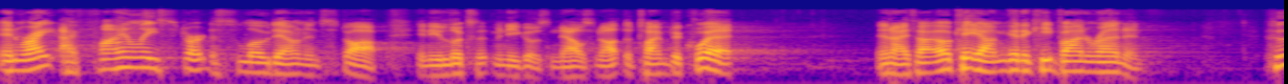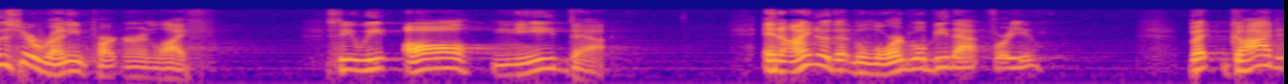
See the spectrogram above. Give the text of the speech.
And right, I finally start to slow down and stop. And he looks at me and he goes, Now's not the time to quit. And I thought, okay, I'm going to keep on running. Who's your running partner in life? See, we all need that. And I know that the Lord will be that for you. But God,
